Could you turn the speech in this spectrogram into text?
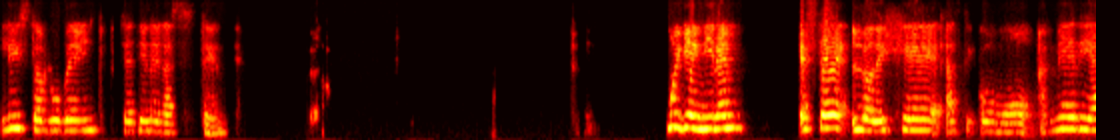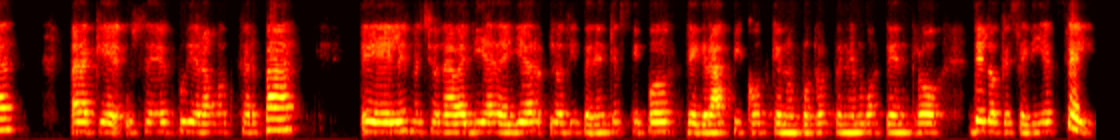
Listo, Rubén, ya tiene el asistente. Muy bien, miren, este lo dejé así como a medias para que ustedes pudieran observar. Eh, les mencionaba el día de ayer los diferentes tipos de gráficos que nosotros tenemos dentro de lo que sería Excel.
